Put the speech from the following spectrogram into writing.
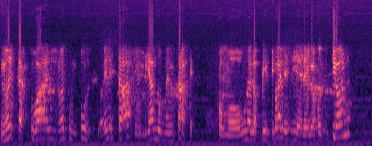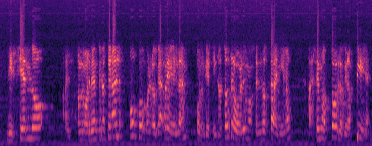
no es casual, no es un impulso. Él está enviando un mensaje como uno de los principales líderes de la oposición, diciendo al Fondo Monetario Internacional, ojo con lo que arreglan, porque si nosotros volvemos en dos años, hacemos todo lo que nos piden.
